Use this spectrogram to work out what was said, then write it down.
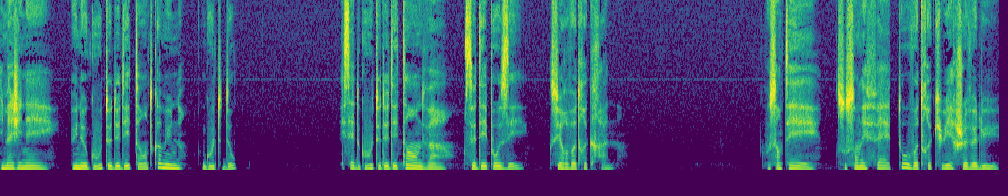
Imaginez une goutte de détente comme une goutte d'eau. Et cette goutte de détente va se déposer sur votre crâne. Vous sentez sous son effet tout votre cuir chevelu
